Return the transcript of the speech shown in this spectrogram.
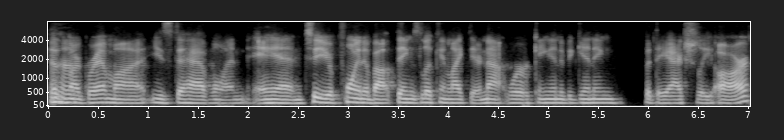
because uh-huh. my grandma used to have one. And to your point about things looking like they're not working in the beginning, but they actually are,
